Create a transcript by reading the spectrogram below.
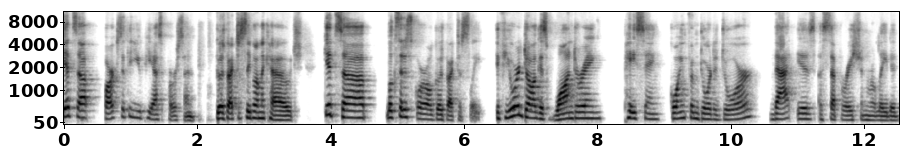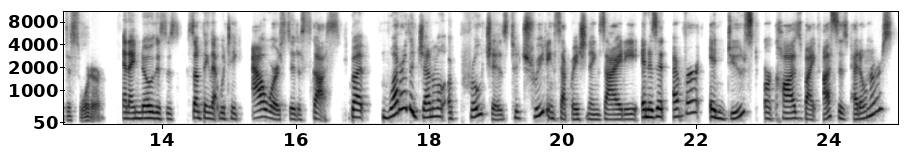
Gets up, barks at the UPS person, goes back to sleep on the couch, gets up, looks at a squirrel, goes back to sleep. If your dog is wandering, pacing, going from door to door, that is a separation related disorder. And I know this is something that would take hours to discuss, but what are the general approaches to treating separation anxiety? And is it ever induced or caused by us as pet owners?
